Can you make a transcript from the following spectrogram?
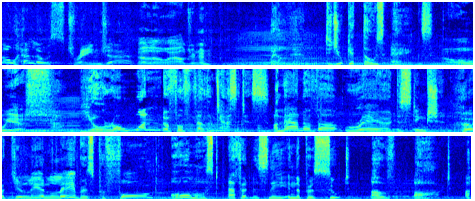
Oh, hello, stranger. Hello, Algernon. Well then, did you get those eggs? Wonderful fellow, Tacitus. A man of uh, rare distinction. Herculean labors performed almost effortlessly in the pursuit of art. Oh,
